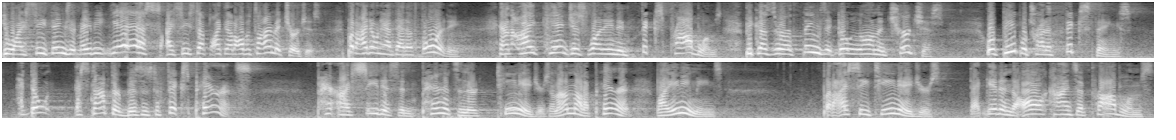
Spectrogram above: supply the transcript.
Do I see things that maybe? Yes, I see stuff like that all the time at churches. But I don't have that authority. And I can't just run in and fix problems because there are things that go on in churches where people try to fix things. I don't, that's not their business to fix. Parents. I see this in parents and their teenagers, and I'm not a parent by any means. But I see teenagers that get into all kinds of problems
